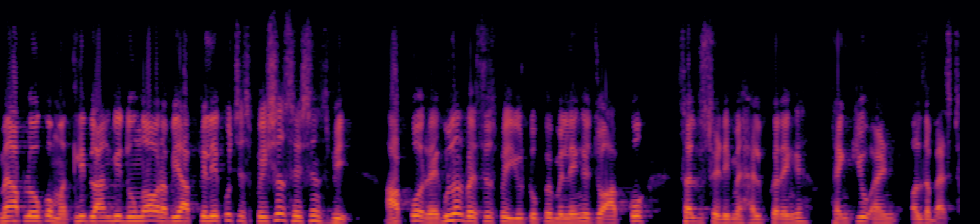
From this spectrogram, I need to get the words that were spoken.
मैं आप लोगों को मंथली प्लान भी दूँगा और अभी आपके लिए कुछ स्पेशल सेशंस भी आपको रेगुलर बेसिस पे यूट्यूब पे मिलेंगे जो आपको सेल्फ स्टडी में हेल्प करेंगे. Thank you and all the best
